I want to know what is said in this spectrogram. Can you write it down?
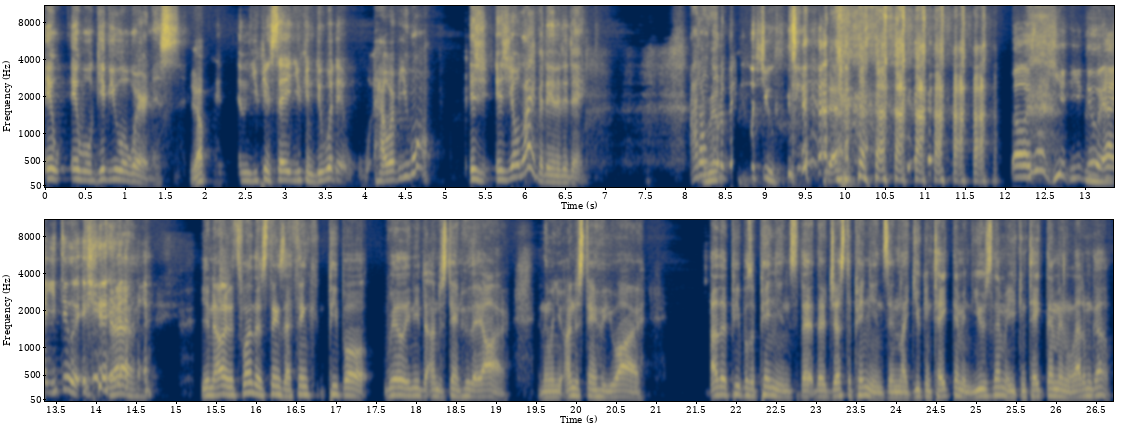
it it will give you awareness. Yep. And you can say you can do with it however you want. Is is your life at the end of the day. I don't Real- go to bed with you. so it's like you, you do it how you do it. Yeah. you know, and it's one of those things I think people really need to understand who they are. And then when you understand who you are, other people's opinions, they're, they're just opinions. And like you can take them and use them, or you can take them and let them go.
